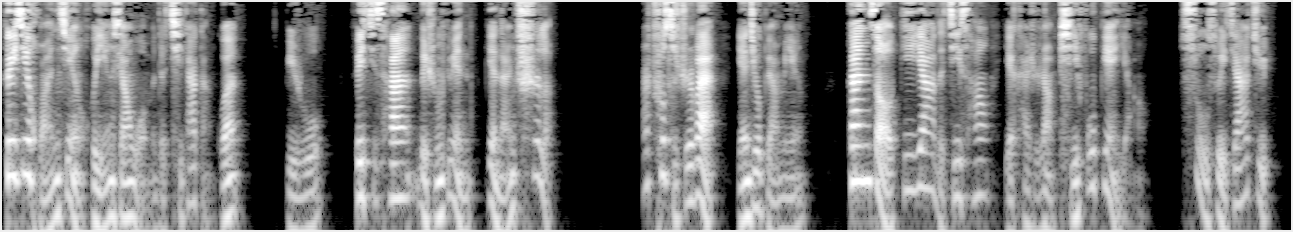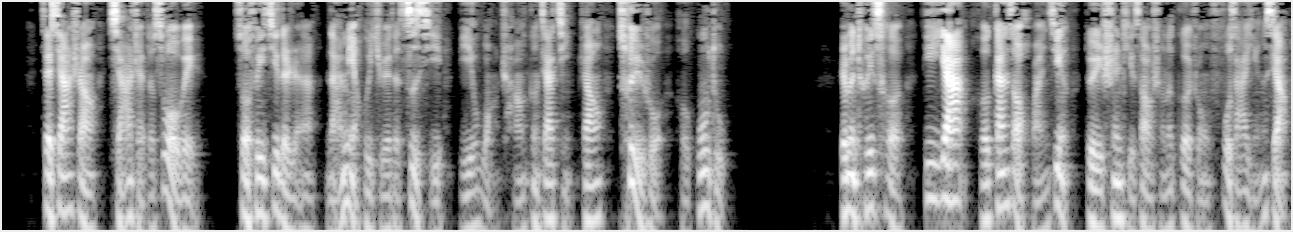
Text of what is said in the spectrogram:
飞机环境会影响我们的其他感官，比如飞机餐为什么变变难吃了。而除此之外，研究表明，干燥低压的机舱也开始让皮肤变痒、宿醉加剧，再加上狭窄的座位。坐飞机的人，难免会觉得自己比往常更加紧张、脆弱和孤独。人们推测，低压和干燥环境对身体造成的各种复杂影响，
